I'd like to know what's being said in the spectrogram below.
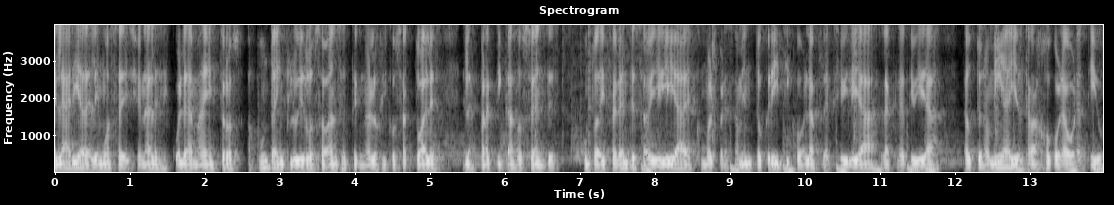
El área de lenguas adicionales de Escuela de Maestros apunta a incluir los avances tecnológicos actuales en las prácticas docentes, junto a diferentes habilidades como el pensamiento crítico, la flexibilidad, la creatividad, la autonomía y el trabajo colaborativo.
